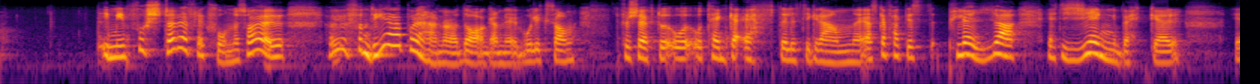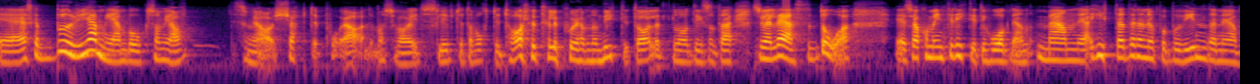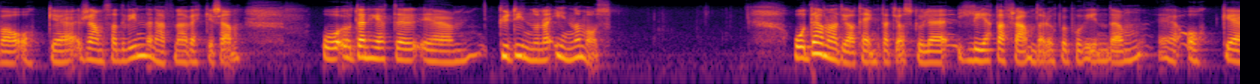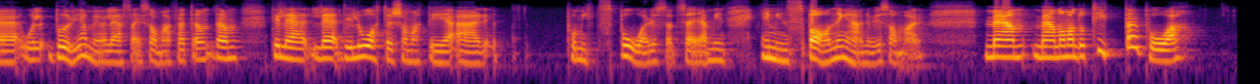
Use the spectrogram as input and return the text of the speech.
I min första reflektion så har jag ju, jag har ju funderat på det här några dagar nu och liksom försökt att, att, att tänka efter lite grann. Jag ska faktiskt plöja ett gäng böcker Eh, jag ska börja med en bok som jag, som jag köpte på, ja det måste vara i slutet av 80-talet eller början av 90-talet någonting sånt där. Som jag läste då. Eh, så jag kommer inte riktigt ihåg den. Men jag hittade den uppe på vinden när jag var och eh, rensade vinden här för några veckor sedan. Och, och den heter eh, Gudinnorna inom oss. Och den hade jag tänkt att jag skulle leta fram där uppe på vinden eh, och, eh, och börja med att läsa i sommar. För att den, den det, det, låter som att det är på mitt spår så att säga, min, i min spaning här nu i sommar. Men, men om man då tittar på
